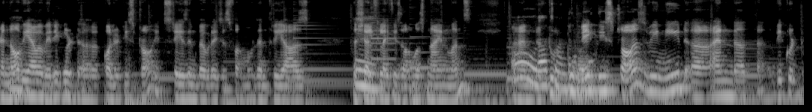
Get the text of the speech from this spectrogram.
and now Mm. we have a very good uh, quality straw it stays in beverages for more than three hours the Mm. shelf life is almost nine months Oh, and uh, to, to make these straws we need uh, and uh, we could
